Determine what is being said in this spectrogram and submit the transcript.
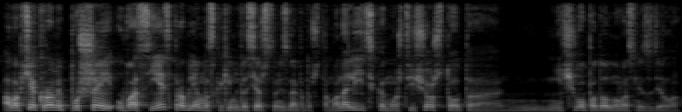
А вообще, кроме пушей, у вас есть проблемы с какими-то сервисами, не знаю, потому что там аналитика, может, еще что-то, ничего подобного вас не задело?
